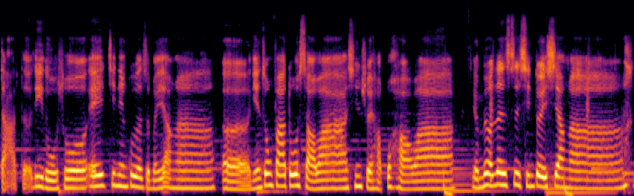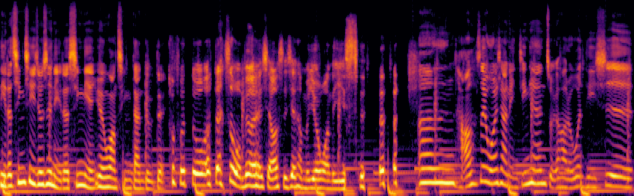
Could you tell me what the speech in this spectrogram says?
答的，例如说，哎，今年过得怎么样啊？呃，年终发多少啊？薪水好不好啊？有没有认识新对象啊？你的亲戚就是你的新年愿望清单，对不对？差不多，但是我没有很想要实现他们愿望的意思。嗯，好，所以我想你今天主要的问题是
